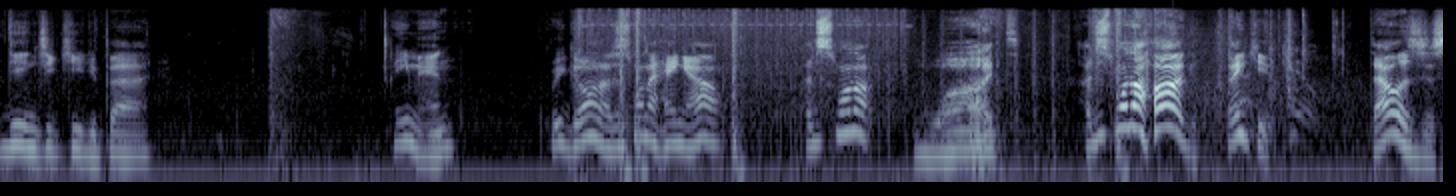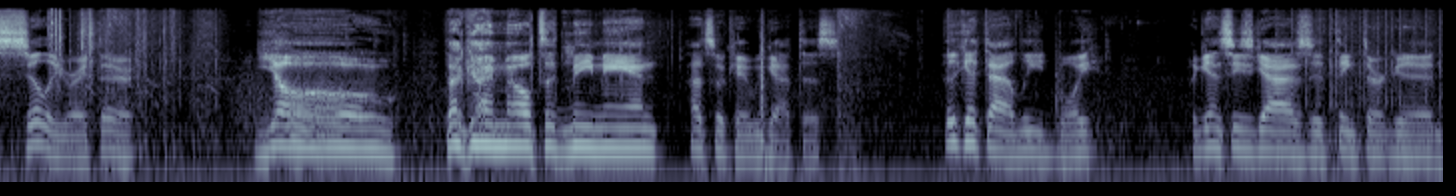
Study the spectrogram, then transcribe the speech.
Didn't you, cutie pie? Hey, man. Where you going? I just want to hang out. I just want to... What? I just want to hug. Thank you. That was just silly right there. Yo! That guy melted me, man. That's okay. We got this. Look at that lead, boy. Against these guys that think they're good.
